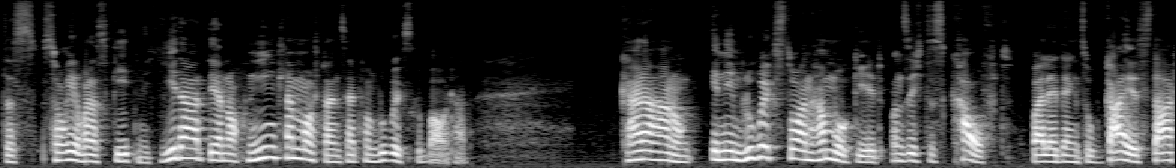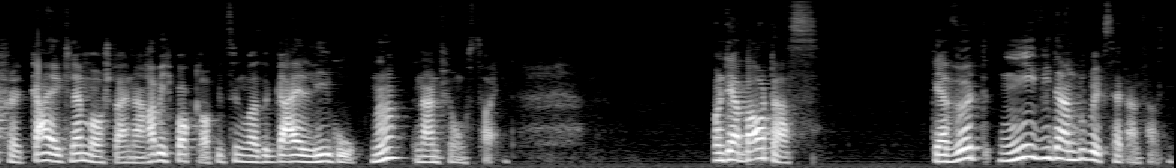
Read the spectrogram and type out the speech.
Das, sorry, aber das geht nicht. Jeder, der noch nie ein Klemmbaustein-Set von Bluebricks gebaut hat, keine Ahnung, in den Bluebricks Store in Hamburg geht und sich das kauft, weil er denkt, so geil Star Trek, geil Klemmbausteine, habe ich Bock drauf, beziehungsweise geil Lego, ne, in Anführungszeichen. Und der baut das. Der wird nie wieder ein Bluebricks-Set anfassen.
